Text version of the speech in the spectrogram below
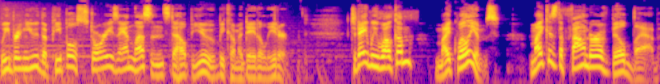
We bring you the people, stories, and lessons to help you become a data leader. Today, we welcome Mike Williams. Mike is the founder of Build Lab,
